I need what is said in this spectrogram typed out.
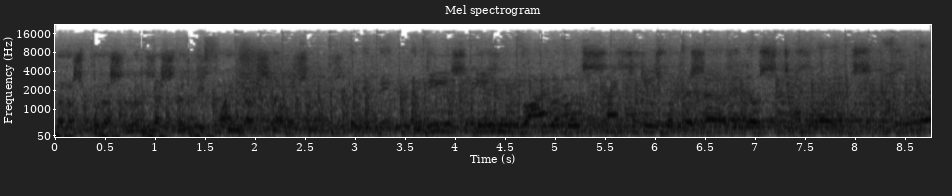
that has put us in the mess that we find ourselves believing. And these inviolable sanctities were preserved in those ten words. And no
